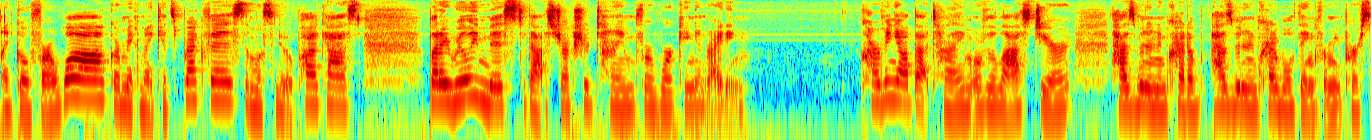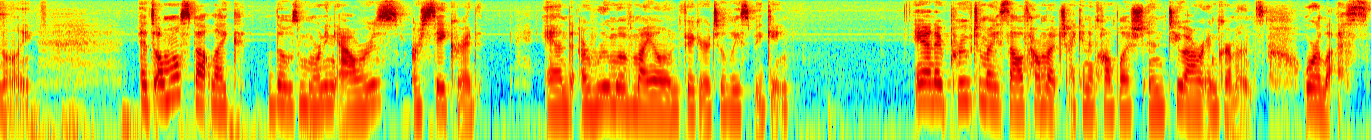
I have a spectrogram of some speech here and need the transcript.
I'd go for a walk or make my kids breakfast and listen to a podcast, but I really missed that structured time for working and writing. Carving out that time over the last year has been an incredible has been an incredible thing for me personally. It's almost felt like those morning hours are sacred and a room of my own, figuratively speaking. And I've proved to myself how much I can accomplish in two hour increments or less.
